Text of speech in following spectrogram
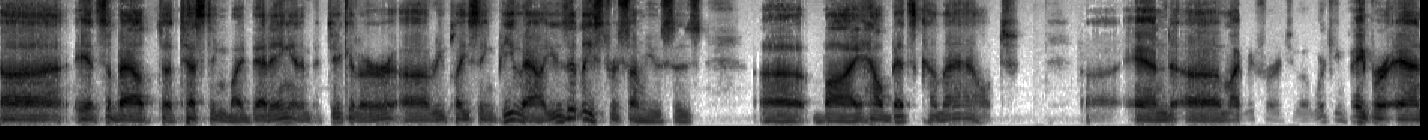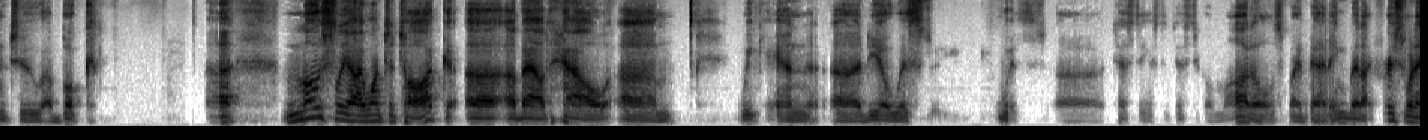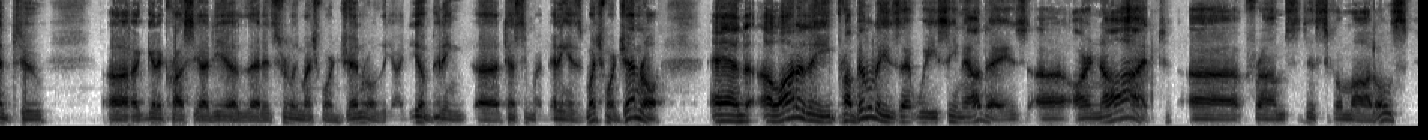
Uh, it's about uh, testing by betting, and in particular, uh, replacing p-values, at least for some uses, uh, by how bets come out. Uh, and um, I refer to a working paper and to a book. Uh, mostly, I want to talk about how um, we can deal with with testing statistical models by betting. But I first wanted to uh, get across the idea that it's really much more general. The idea of betting, uh, testing by betting is much more general. And a lot of the probabilities that we see nowadays uh, are not uh, from statistical models.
